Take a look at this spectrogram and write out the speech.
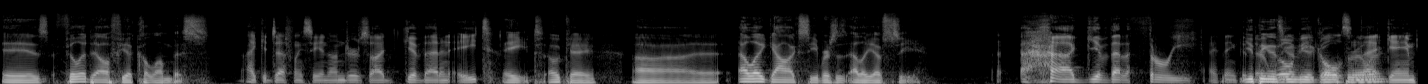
is Philadelphia Columbus. I could definitely see an under, so I'd give that an eight. Eight. Okay. Uh, LA Galaxy versus LAFC. Uh, give that a three. I think that You think it's gonna be a goal goals in that game.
